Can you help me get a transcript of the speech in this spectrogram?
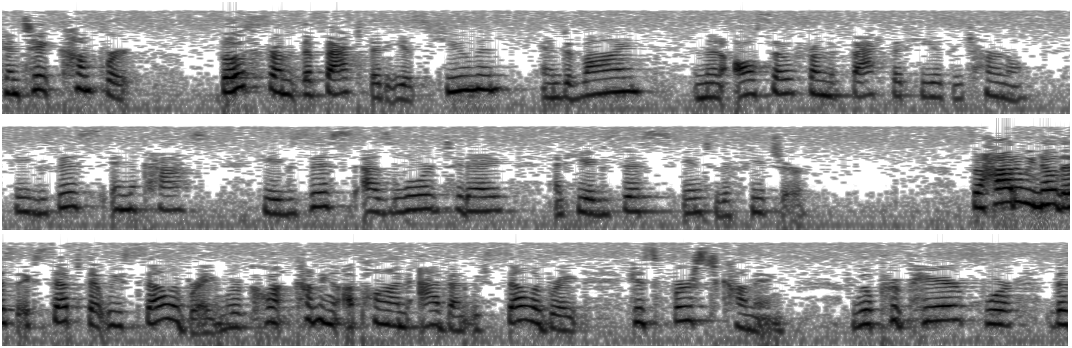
can take comfort both from the fact that he is human and divine, and then also from the fact that he is eternal. He exists in the past, he exists as Lord today, and he exists into the future. So, how do we know this except that we celebrate? We're coming upon Advent. We celebrate his first coming. We'll prepare for the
